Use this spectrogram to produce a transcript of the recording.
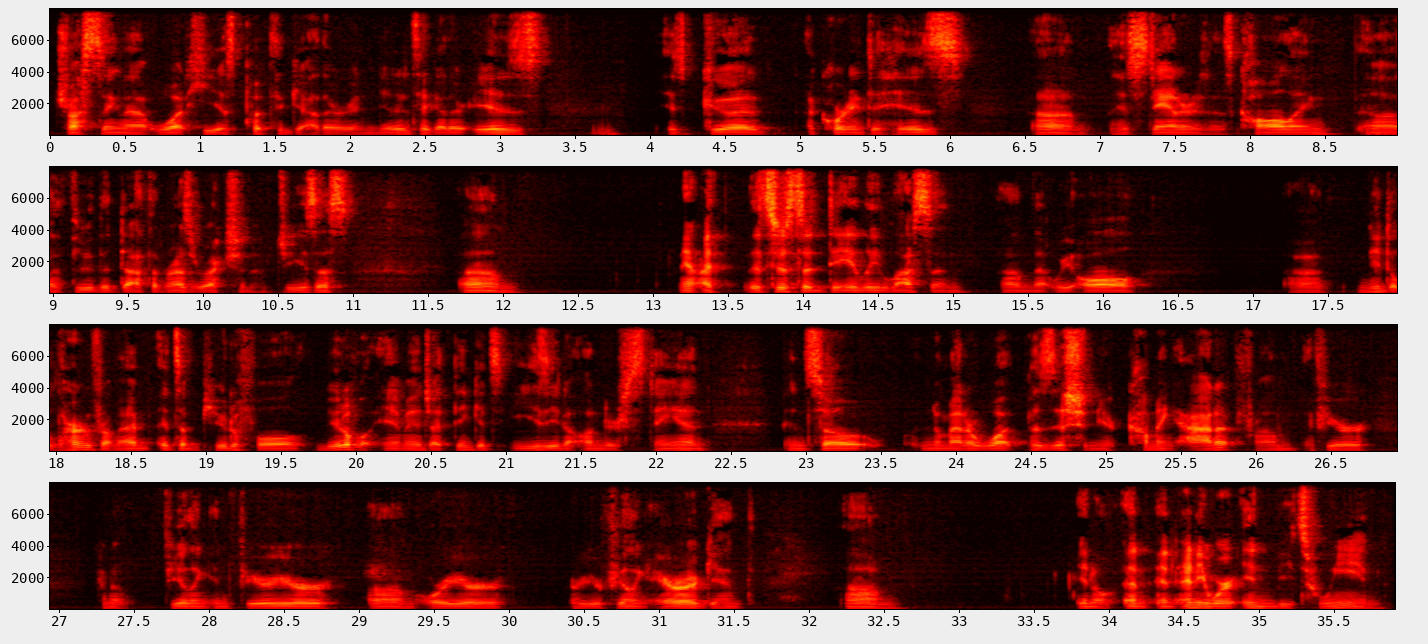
trusting that what he has put together and knitted together is Mm. is good according to his um, his standards and his calling uh, through the death and resurrection of Jesus. Um, man, I, it's just a daily lesson um, that we all uh, need to learn from. I, it's a beautiful, beautiful image. I think it's easy to understand, and so no matter what position you're coming at it from, if you're kind of feeling inferior um, or you're or you're feeling arrogant, um, you know, and, and anywhere in between,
